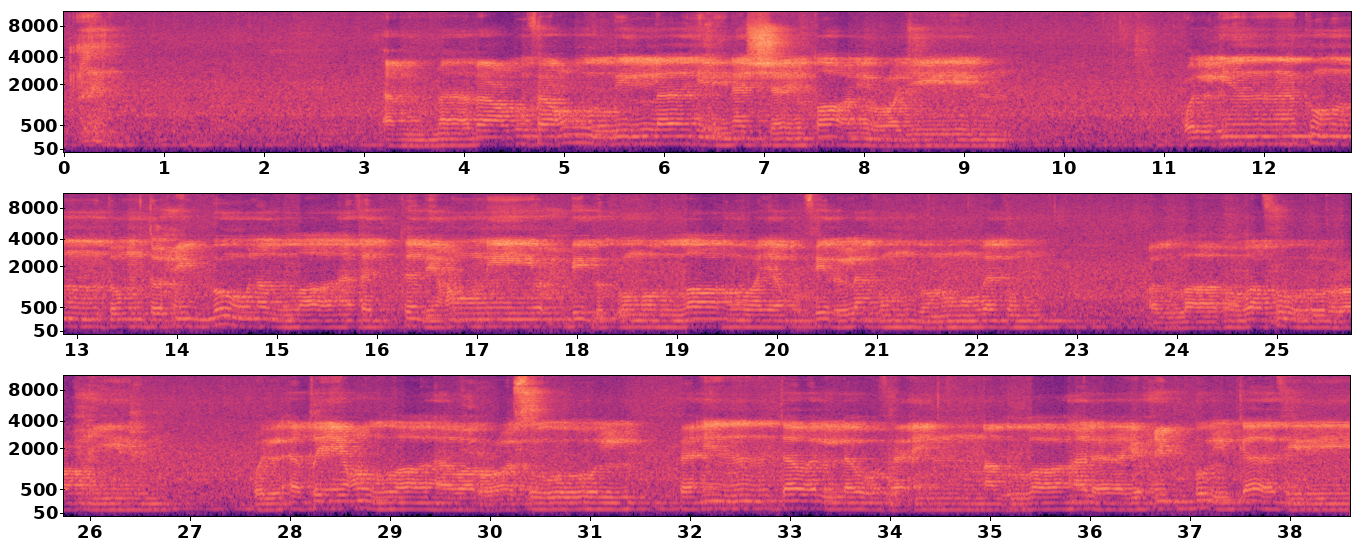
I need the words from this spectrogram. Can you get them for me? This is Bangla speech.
أما بعد فأعوذ بالله من الشيطان الرجيم. قل إن كنتم تحبون الله فاتبعوني يحببكم الله ويغفر لكم ذنوبكم. والله غفور رحيم. قل أطيعوا الله والرسول. فإن تولوا فإن الله لا يحب الكافرين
